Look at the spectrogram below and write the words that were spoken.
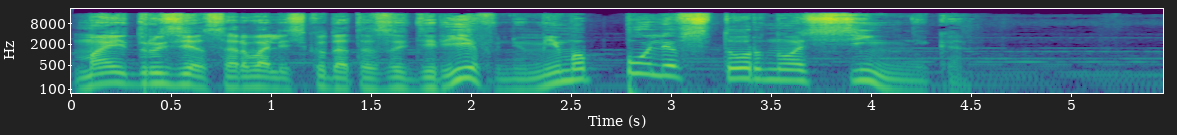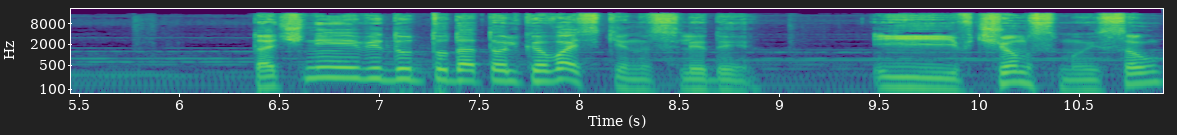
Мои друзья сорвались куда-то за деревню, мимо поля в сторону осинника. Точнее, ведут туда только Васькины следы. И в чем смысл?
